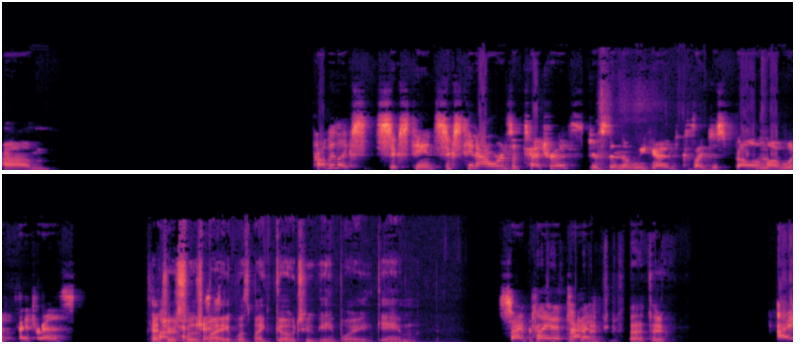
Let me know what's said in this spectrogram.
Um, probably like 16, 16 hours of Tetris just in the weekend because I just fell in love with Tetris. Tetris, Tetris, was my was my go to Game Boy game. So I played a ton of that too. I,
